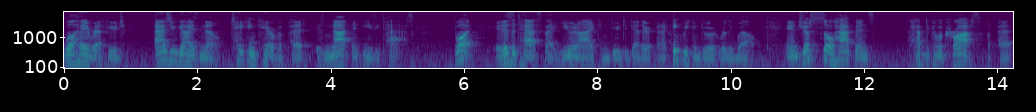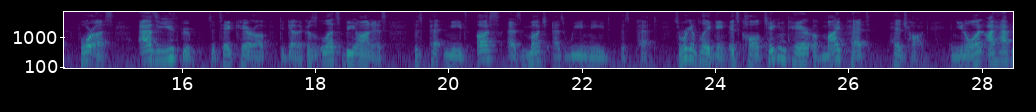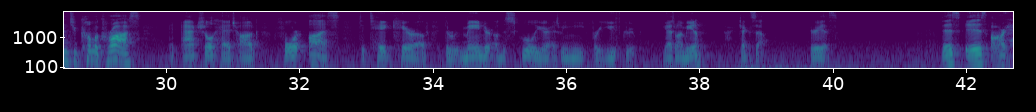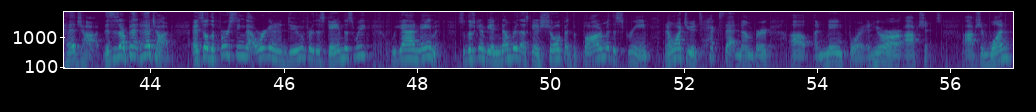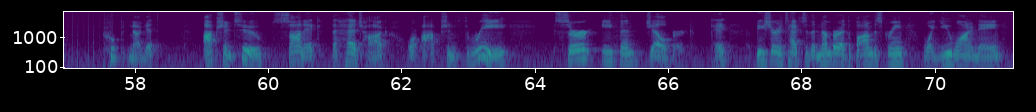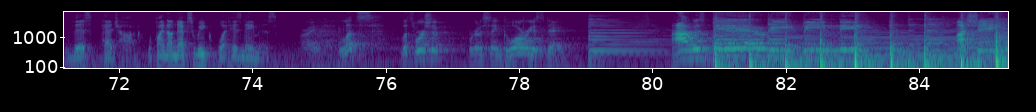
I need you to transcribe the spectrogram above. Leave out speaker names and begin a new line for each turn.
Well, hey, Refuge, as you guys know, taking care of a pet is not an easy task, but it is a task that you and I can do together, and I think we can do it really well. And just so happens, I have to come across a pet for us as a youth group to take care of together. Because let's be honest, this pet needs us as much as we need this pet. So we're gonna play a game. It's called Taking Care of My Pet Hedgehog. And you know what? I happen to come across an actual hedgehog for us to take care of the remainder of the school year as we meet for youth group. You guys wanna meet him? Check this out. Here he is. This is our hedgehog. This is our pet hedgehog. And so the first thing that we're going to do for this game this week, we got to name it. So there's going to be a number that's going to show up at the bottom of the screen, and I want you to text that number uh, a name for it. And here are our options. Option one, Poop Nugget. Option two, Sonic the Hedgehog. Or option three, Sir Ethan Gelberg. Okay? Be sure to text to the number at the bottom of the screen what you want to name this hedgehog. We'll find out next week what his name is.
All right, let's let's worship. We're gonna sing "Glorious Day." I was buried beneath my shame.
